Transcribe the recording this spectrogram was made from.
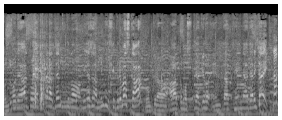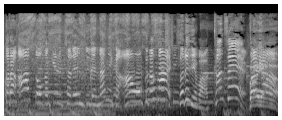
路上でアートをやったら全国の皆さん見に来てくれますか？僕らはアートも好きだけどエンターテイナーでありたい。だからアートをかけるチャレンジで何か案をください。それでは完成。ファイヤー。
